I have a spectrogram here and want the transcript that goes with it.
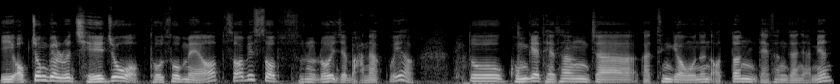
이 업종별로는 제조업, 도소매업, 서비스업 순으로 이제 많았고요. 또 공개 대상자 같은 경우는 어떤 대상자냐면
